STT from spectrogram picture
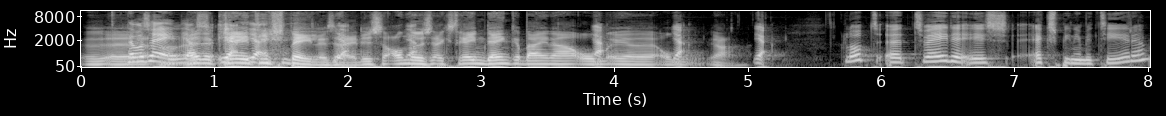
één. Dat was één, ja, ja, creatief ja. spelen, zei. Dus anders extreem denken bijna om... Om Ja. ja. Klopt. Het tweede is experimenteren.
